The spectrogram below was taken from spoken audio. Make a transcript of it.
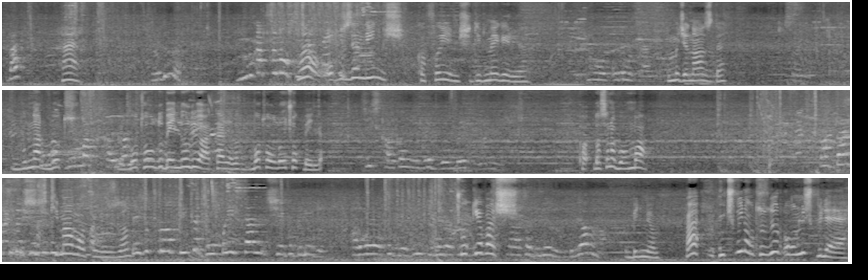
Bak He. gördün mü? Yumruk atsana olsun. Ha o bizden değilmiş. Kafayı yemiş. Dibime geliyor. Da. Ama canı azdı. Bunlar bot. Kalkan. Bot olduğu belli oluyor arkadaşlar. Bak, Bot olduğu çok belli. Siz kalkan ve bombayı kullanmıyor. Patlasana bomba. Siz kime hava atıyorsunuz lan? Battlefront 1'de bombayı sen şey yapabiliyordun. Havaya atabiliyordun. Çok yavaş. Atabiliyordun biliyor musun? Bilmiyorum. Ha 3034 olmuş bile.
